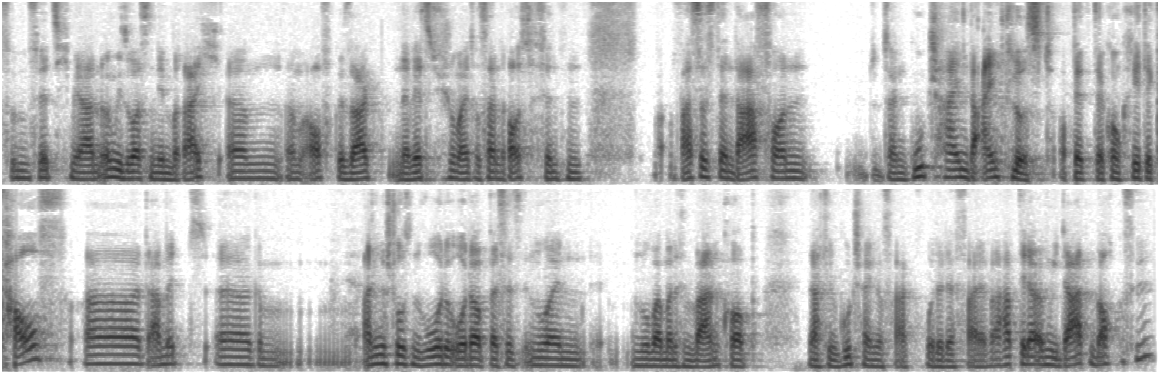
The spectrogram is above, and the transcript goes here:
45 Milliarden, irgendwie sowas in dem Bereich ähm, aufgesagt. Und da wäre es schon mal interessant herauszufinden, was ist denn davon sozusagen Gutschein beeinflusst, ob jetzt der konkrete Kauf äh, damit äh, angestoßen wurde oder ob das jetzt nur, in, nur weil man im Warenkorb nach dem Gutschein gefragt wurde, der Fall war. Habt ihr da irgendwie Daten, Bauchgefühl?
